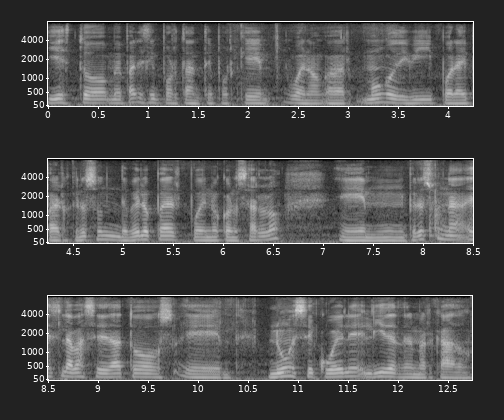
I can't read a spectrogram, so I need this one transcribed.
Y esto me parece importante porque, bueno, a ver, MongoDB por ahí, para los que no son developers, pueden no conocerlo, em, pero es, una, es la base de datos eh, no SQL líder del mercado.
